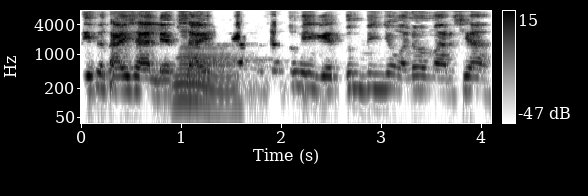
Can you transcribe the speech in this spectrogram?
dito tayo sa left side. Hmm. Kaya kung saan tumigil, doon din yung ano, Marcia.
